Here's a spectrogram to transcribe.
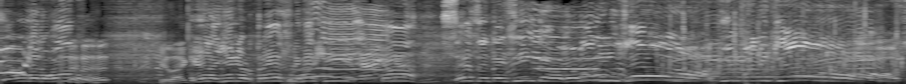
Segundo lugar, You like it? Ela Junior 3, primer hit, K65, Giovanni Lucero, Team Paniqueados.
